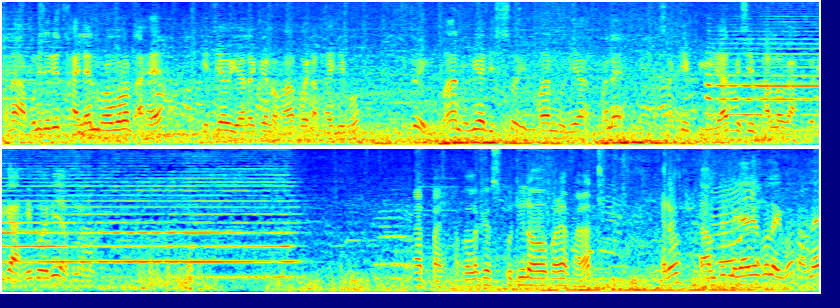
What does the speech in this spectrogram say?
মানে আপুনি যদি থাইলেণ্ড ভ্ৰমণত আহে কেতিয়াও ইয়ালৈকে নহাকৈ নাথাকিব। কিন্তু ইমান ধুনীয়া দৃশ্য ইমান ধুনীয়া মানে চাকি বিৰাট বেছি ভাল লগা। গতিকে আহিবই দেই আপোনালোকে। ভাড়াত পায়। আপোনালোকে স্কুটি ল'ব পাৰে ভাড়াত। সেইটো দামটো মিলাই দিব লাগিব তাৰমানে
